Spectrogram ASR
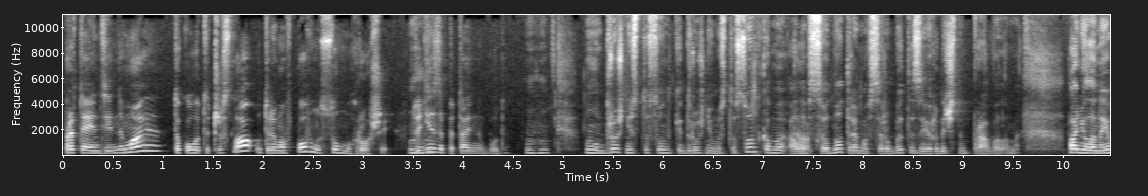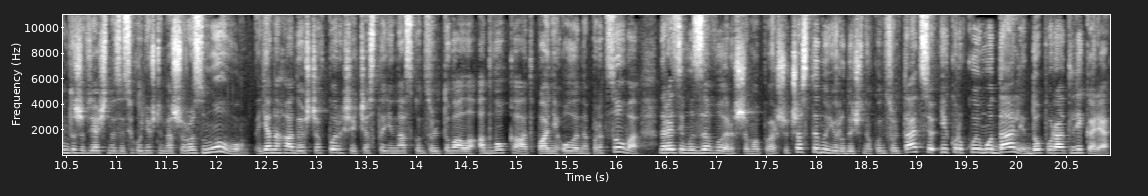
Претензій немає, такого-то числа отримав повну суму грошей. Тоді запитань не буде. Мгм. Ну, дружні стосунки дружніми стосунками, але Так. все одно треба все робити за юридичними правилами. Пані Олено, я вам дуже вдячна за сьогоднішню нашу розмову. Я нагадую, що в першій частині нас консультувала адвокат пані Олена Працова. Наразі ми завершимо першу частину юридичну консультацію і крокуємо далі до порад лікаря.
